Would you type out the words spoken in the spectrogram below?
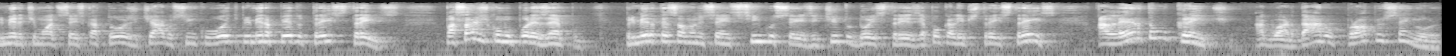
1 Timóteo 6, 14, Tiago 5, 8, 1 Pedro 3, 3. Passagens como, por exemplo, 1 Tessalonicenses 5, 6 e Tito 2, 13 e Apocalipse 3, 3 alertam o crente a guardar o próprio Senhor,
